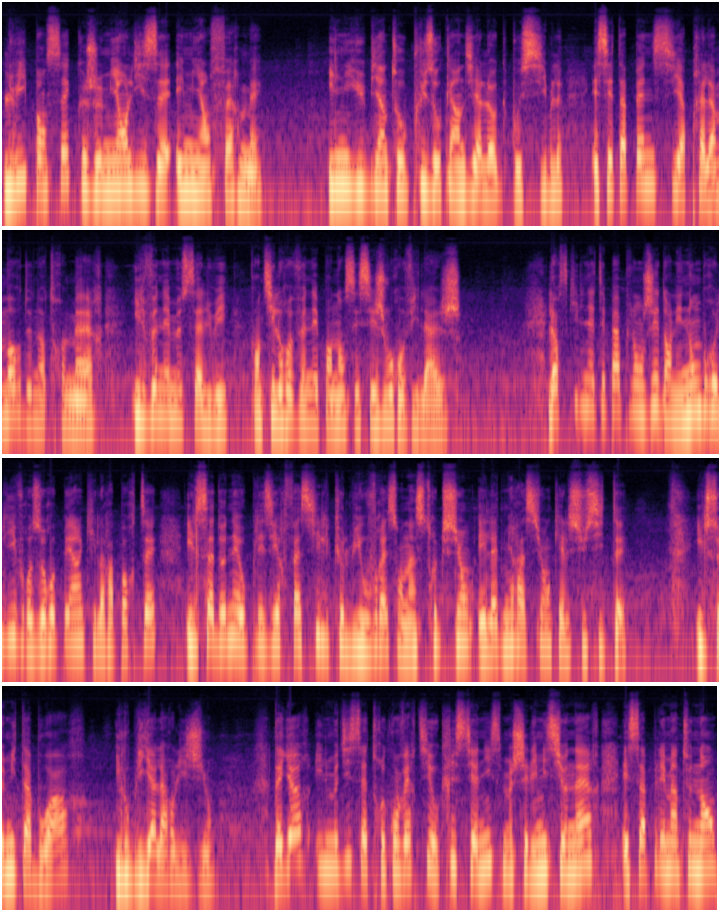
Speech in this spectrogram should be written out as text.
Lui pensait que je m'y enlisais et m'y enfermais. Il n'y eut bientôt plus aucun dialogue possible, et c'est à peine si, après la mort de notre mère, il venait me saluer quand il revenait pendant ses séjours au village. Lorsqu'il n'était pas plongé dans les nombreux livres européens qu'il rapportait, il s'adonnait au plaisir facile que lui ouvrait son instruction et l'admiration qu'elle suscitait. Il se mit à boire, il oublia la religion. D'ailleurs, il me dit s'être converti au christianisme chez les missionnaires et s'appelait maintenant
